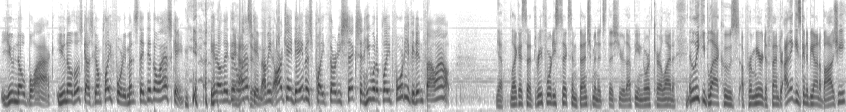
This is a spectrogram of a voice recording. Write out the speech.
you know Black, you know those guys are going to play 40 minutes. They did the last game. Yeah. You know they did they the last to. game. I mean R.J. Davis played 36 and he would have played 40 if he didn't foul out. Yeah, like I said, 346 in bench minutes this year, that being North Carolina. And Leaky Black, who's a premier defender, I think he's going to be on Agbaji.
